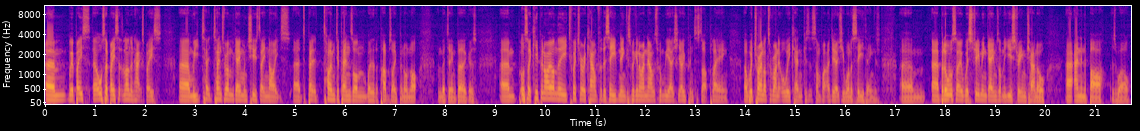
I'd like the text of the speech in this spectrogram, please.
Um, we're based, uh, also based at the London Hackspace. Um, we tend to run the game on Tuesday nights. Uh, dep- time depends on whether the pub's open or not, and they're doing burgers. Um, also, keep an eye on the Twitter account for this evening because we're going to announce when we actually open to start playing. Uh, we're trying not to run it all weekend because at some point I do actually want to see things. Um, uh, but also, we're streaming games on the Ustream channel uh, and in the bar as well.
